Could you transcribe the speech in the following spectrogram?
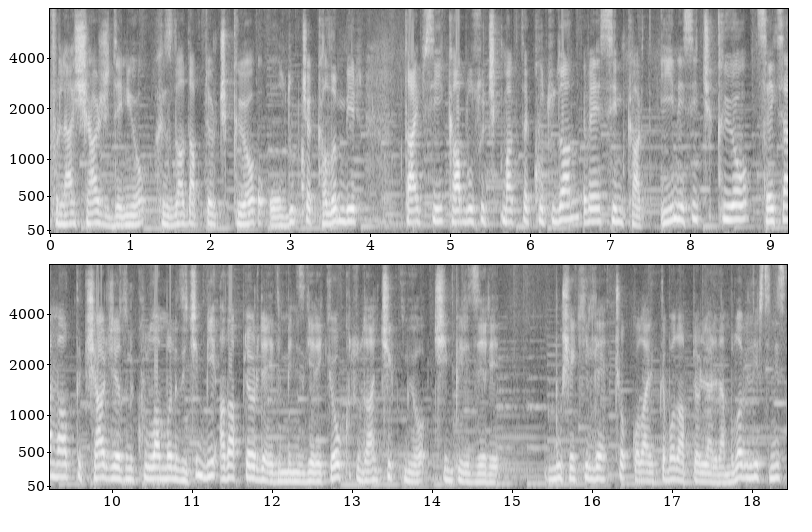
flash şarj deniyor. Hızlı adaptör çıkıyor. Oldukça kalın bir Type-C kablosu çıkmakta kutudan ve sim kart iğnesi çıkıyor. 80 wattlık şarj cihazını kullanmanız için bir adaptör de edinmeniz gerekiyor. Kutudan çıkmıyor çim prizleri bu şekilde çok kolaylıkla bu adaptörlerden bulabilirsiniz.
